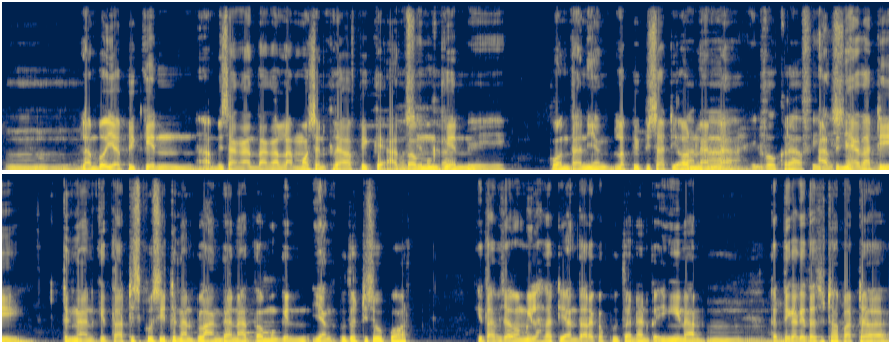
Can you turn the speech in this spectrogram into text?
Hmm. Lah mbok ya bikin eh, misalnya katakanlah motion graphic kayak atau Motion mungkin graphic. konten yang lebih bisa di online lah. Ah, infografis. Artinya tadi dengan kita diskusi dengan pelanggan atau mungkin yang butuh disupport, kita bisa memilah tadi antara kebutuhan dan keinginan. Hmm. Ketika kita sudah pada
